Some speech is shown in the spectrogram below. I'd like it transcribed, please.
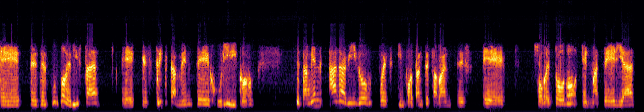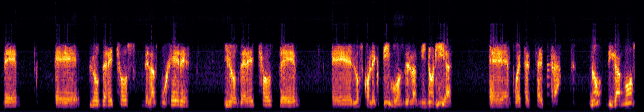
eh, desde el punto de vista eh, estrictamente jurídico, que también han habido pues importantes avances, eh, sobre todo en materia de eh, los derechos de las mujeres y los derechos de eh, los colectivos, de las minorías, eh, pues etcétera. No, digamos,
